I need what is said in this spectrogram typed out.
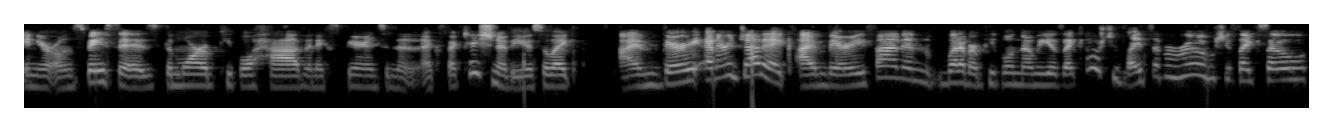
in your own spaces, the more people have an experience and an expectation of you. So like I'm very energetic. I'm very fun and whatever. People know me as like, oh, she lights up a room. She's like so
